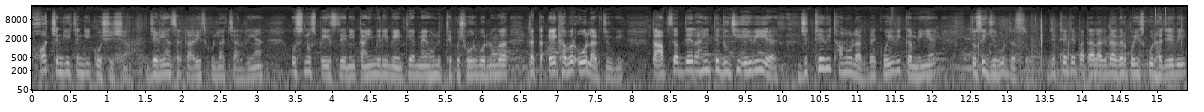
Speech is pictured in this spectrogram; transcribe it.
ਬਹੁਤ ਚੰਗੀ ਚੰਗੀ ਕੋਸ਼ਿਸ਼ਾਂ ਜਿਹੜੀਆਂ ਸਰਕਾਰੀ ਸਕੂਲਾਂ ਚੱਲ ਰਹੀਆਂ। ਉਸ ਨੂੰ ਸਪੇਸ ਦੇਣੀ, ਤਾਂ ਹੀ ਮੇਰੀ ਬੇਨਤੀ ਹੈ, ਮੈਂ ਹੁਣ ਇੱਥੇ ਕੁਝ ਹੋਰ ਬੋਲੂੰਗਾ, ਤਾਂ ਕ- ਇਹ ਖਬਰ ਉਹ ਲੱਗ ਜੂਗੀ। ਤਾਂ ਆਪ ਸਭ ਦੇ ਰਾਹੀਂ ਤੇ ਦੂਜੀ ਇਹ ਵੀ ਹੈ, ਜਿੱਥੇ ਵੀ ਤੁਹਾਨੂੰ ਲੱਗਦਾ ਕੋਈ ਵੀ ਕਮੀ ਹੈ, ਤੁਸੀਂ ਜ਼ਰੂਰ ਦੱਸੋ। ਜਿੱਥੇ ਤੇ ਪਤਾ ਲੱਗਦਾ, ਅਗਰ ਕੋਈ ਸਕੂਲ ਹਜੇ ਵੀ,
